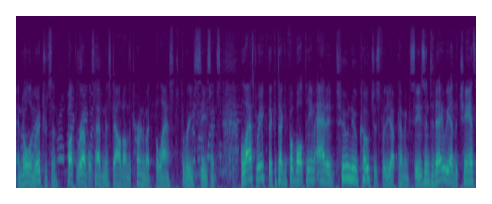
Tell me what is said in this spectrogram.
and Nolan Richardson. But the Rebels have missed out on the tournament the last three seasons. Last week, the Kentucky football team added two new coaches for the upcoming season. Today, we had the chance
